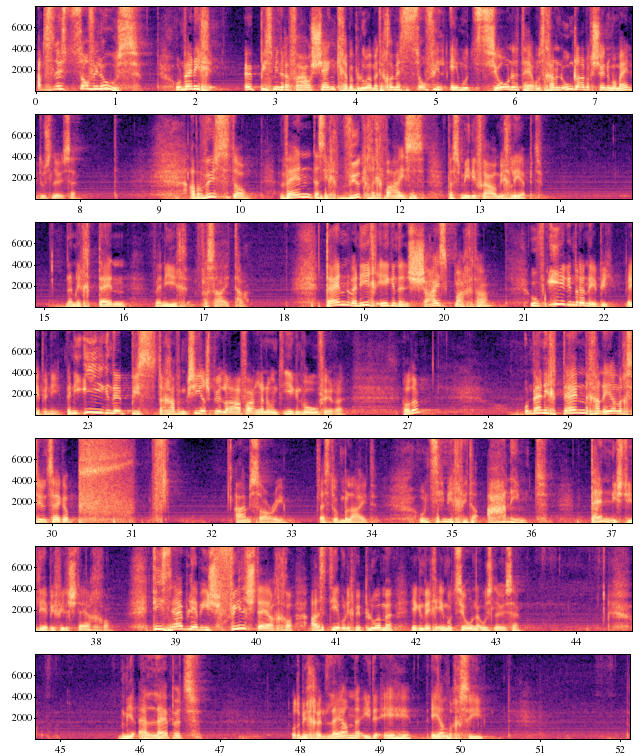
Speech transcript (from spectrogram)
aber das löst so viel aus. Und wenn ich etwas meiner Frau schenke, eben Blumen, dann kommen so viele Emotionen daher und es kann einen unglaublich schönen Moment auslösen. Aber wisst ihr, wenn, dass ich wirklich weiß, dass meine Frau mich liebt, nämlich dann, wenn ich versagt habe. Dann, wenn ich irgendeinen Scheiß gemacht habe, auf irgendeiner Ebene, wenn ich irgendetwas, da kann ich beim Geschirrspüler anfangen und irgendwo aufhören. Oder? Und wenn ich dann kann ehrlich sein und sagen, pff, I'm sorry, es tut mir leid, und sie mich wieder annimmt, dann ist die Liebe viel stärker. Die Selbstliebe ist viel stärker als die, wo ich mit Blumen irgendwelche Emotionen auslöse. Wir erleben oder wir können lernen in der Ehe ehrlich sein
